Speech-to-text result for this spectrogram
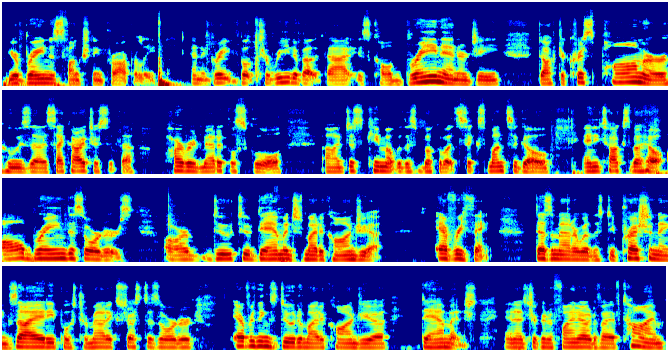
your brain is functioning properly. And a great book to read about that is called brain energy. Dr chris palmer who's a psychiatrist at the Harvard Medical School, uh, just came up with this book about six months ago. And he talks about how all brain disorders are due to damaged mitochondria. Everything. Doesn't matter whether it's depression, anxiety, post traumatic stress disorder, everything's due to mitochondria damaged. And as you're going to find out if I have time,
